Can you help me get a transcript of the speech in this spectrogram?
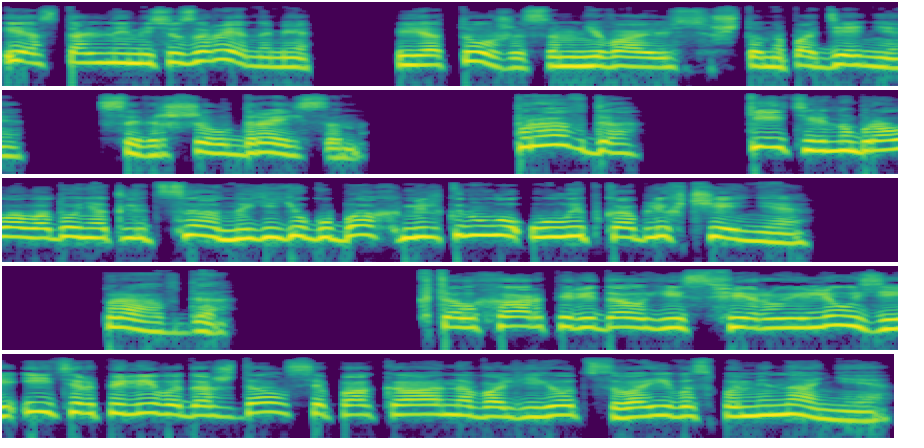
и остальными сюзеренами. Я тоже сомневаюсь, что нападение совершил Дрейсон. Правда? Кейтерин убрала ладонь от лица, на ее губах мелькнула улыбка облегчения. Правда. Кталхар передал ей сферу иллюзий и терпеливо дождался, пока она вольет свои воспоминания.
